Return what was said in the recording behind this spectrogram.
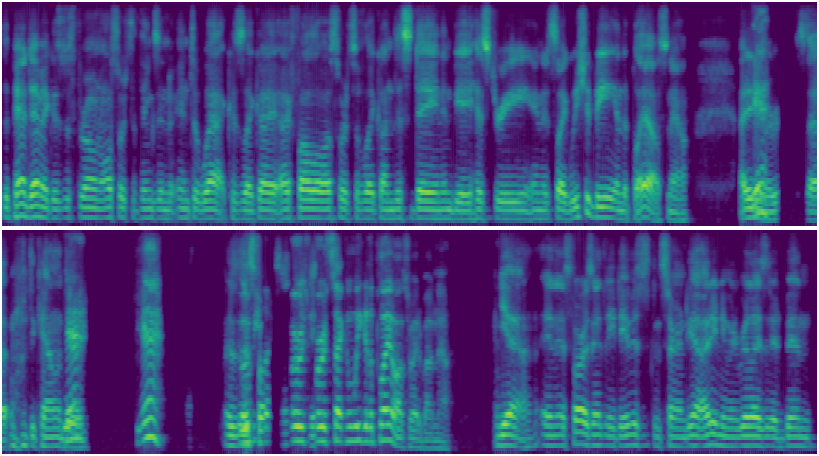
the pandemic has just thrown all sorts of things in, into whack because like I, I follow all sorts of like on this day in NBA history and it's like we should be in the playoffs now. I didn't yeah. even realize that with the calendar. Yeah. yeah. As, as like first first second week of the playoffs right about now. Yeah, and as far as Anthony Davis is concerned, yeah, I didn't even realize it had been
